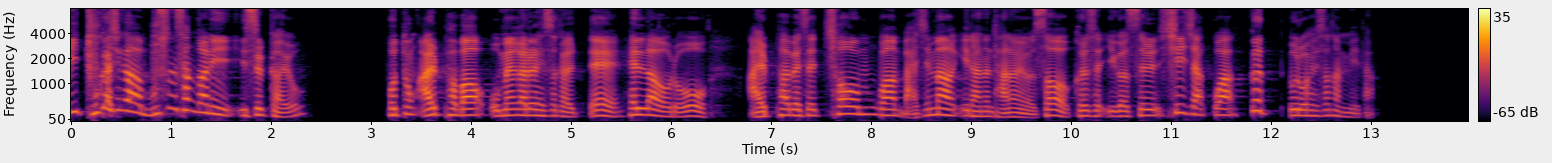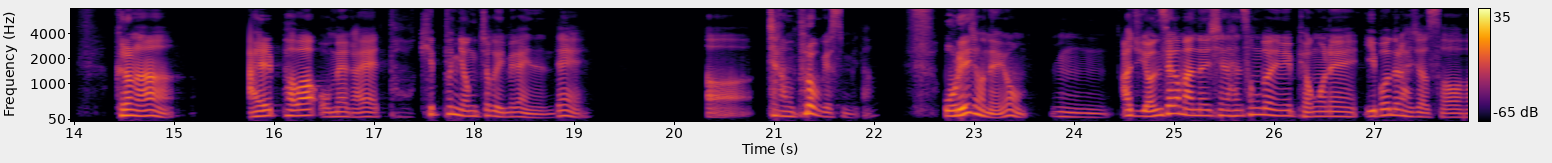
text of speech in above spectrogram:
이 두 가지가 무슨 상관이 있을까요? 보통 알파와 오메가를 해석할 때 헬라어로 알파벳의 처음과 마지막이라는 단어여서 그래서 이것을 시작과 끝으로 해석합니다. 그러나 알파와 오메가에 더 깊은 영적 의미가 있는데 어, 제가 한번 풀어보겠습니다. 오래 전에요. 음, 아주 연세가 많으신 한 성도님이 병원에 입원을 하셔서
